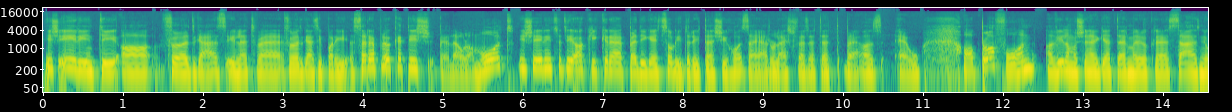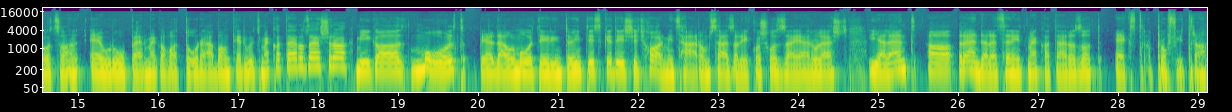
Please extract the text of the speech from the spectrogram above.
és érinti a földgáz, illetve földgázipari szereplőket is, például a MOLT is érinti, akikre pedig egy szolidaritási hozzájárulást vezetett be az EU. A plafon a villamosenergia termelőkre 180 euró per megawattórában került meghatározásra, míg a MOLT, például MOLT érintő intézkedés egy 33% os hozzájárulást jelent a rendelet szerint meghatározott extra profitra.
